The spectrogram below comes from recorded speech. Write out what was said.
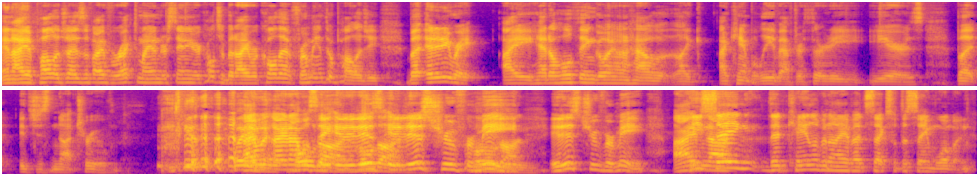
and I apologize if I've wrecked my understanding of your culture, but I recall that from anthropology. But at any rate, I had a whole thing going on how like I can't believe after 30 years, but it's just not true. Wait I a would, and I will say on, it, it hold is on. it is true for Hold me. on. It is true for me. I'm He's not, saying that Caleb and I have had sex with the same woman.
